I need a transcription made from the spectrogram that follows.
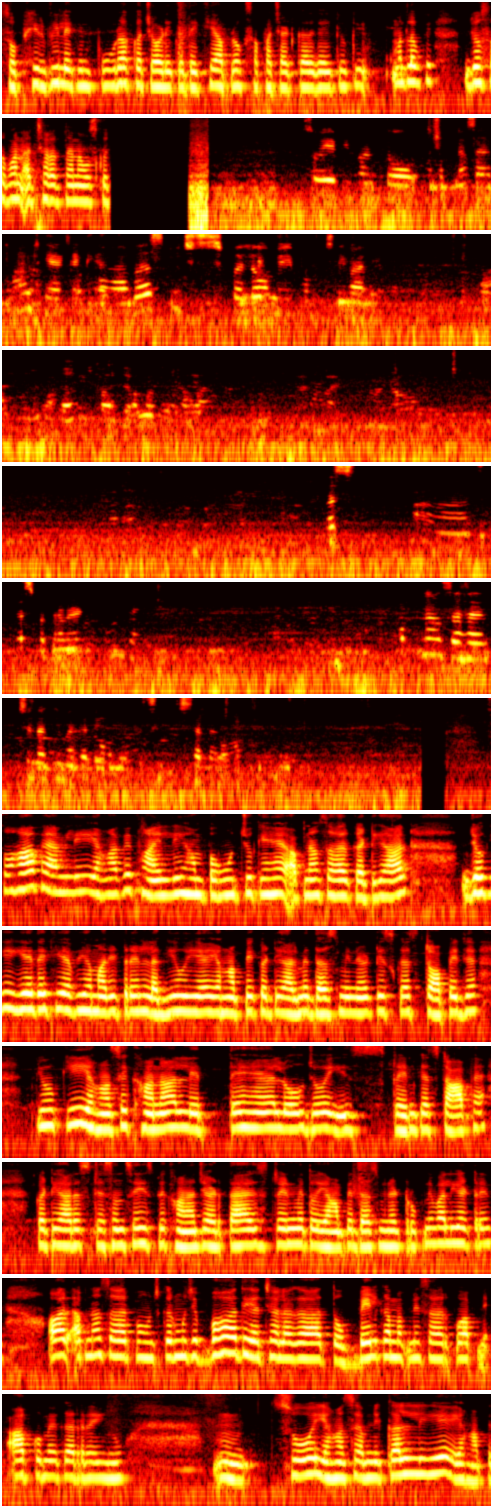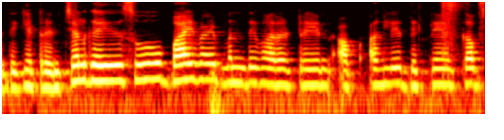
सो फिर भी लेकिन पूरा कचौड़ी को देखिए, आप लोग सफ़ा चट कर गए, क्योंकि मतलब कि जो सामान अच्छा लगता है ना, उसको सो एवरीवन तो अपना शहर पहुँच गए कटिया बस कुछ पलों में पहुँचने वाले बस दस पंद्रह मिनट पहुँच जाएँगे। अपना शहर चला की मज़ा लेंगे किसी अच्छा लगा सो हाँ फैमिली यहाँ पे फाइनली हम पहुँच चुके हैं अपना शहर कटिहार, जो कि ये देखिए, अभी हमारी ट्रेन लगी हुई है। यहाँ पे कटिहार में दस मिनट इसका स्टॉपेज है। क्योंकि यहाँ से खाना लेते हैं लोग जो इस ट्रेन के स्टाफ हैं। कटिहार स्टेशन से इस पे खाना चढ़ता है। इस ट्रेन में तो यहाँ पे दस मिनट रुकने वाली है ट्रेन। और अपना शहर पहुँच मुझे बहुत ही अच्छा लगा। तो वेलकम अपने शहर को, अपने आप को मैं कर रही हूँ। सो यहाँ से अब निकल लिए। यहाँ पे देखिए ट्रेन चल गई so bye bye Vande Bharat train. अब अगले देखते हैं कब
